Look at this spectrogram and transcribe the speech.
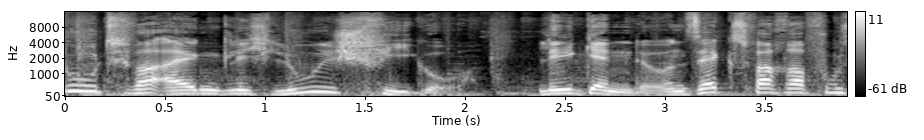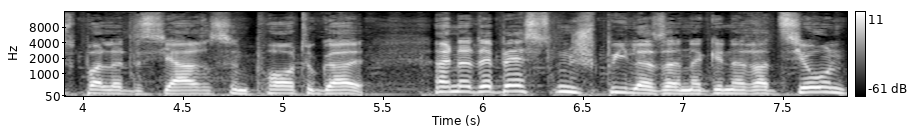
gut war eigentlich Luis Figo? Legende und sechsfacher Fußballer des Jahres in Portugal, einer der besten Spieler seiner Generation,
